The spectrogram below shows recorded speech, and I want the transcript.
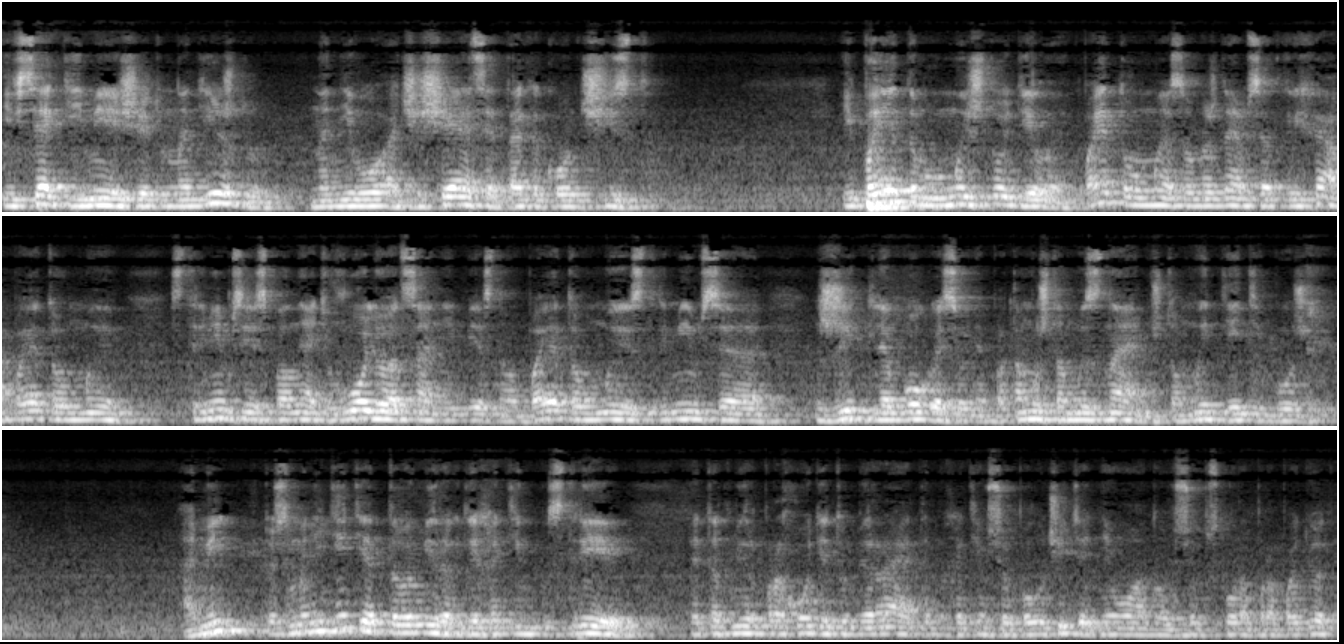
И всякий, имеющий эту надежду, на него очищается, так как он чист. И поэтому мы что делаем? Поэтому мы освобождаемся от греха, поэтому мы стремимся исполнять волю Отца Небесного, поэтому мы стремимся жить для Бога сегодня, потому что мы знаем, что мы дети Божьи. Аминь. То есть мы не дети этого мира, где хотим быстрее, этот мир проходит, умирает, и мы хотим все получить от него, оно все скоро пропадет,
